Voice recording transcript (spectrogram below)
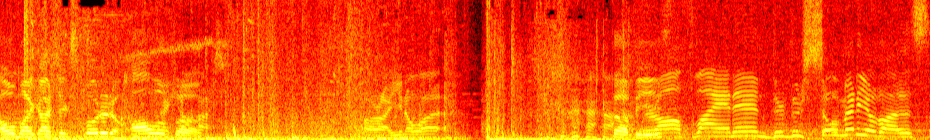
oh my gosh, it exploded all of oh them. All right, you know what? Puppies. We're all flying in. There, there's so many of us.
